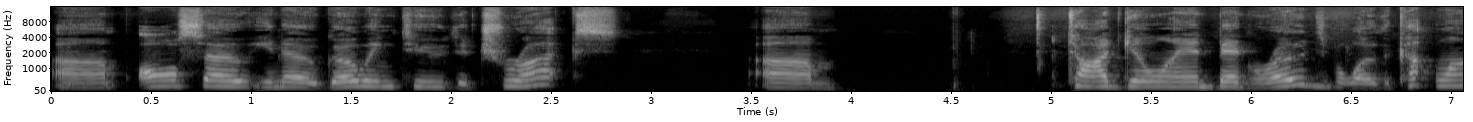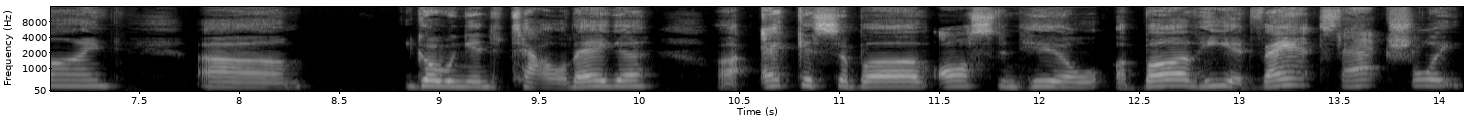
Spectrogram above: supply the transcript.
Um, also, you know, going to the trucks, um, Todd Gilliland, Ben Rhodes below the cut line. Um, going into Talladega. Uh, Eckes above, Austin Hill above. He advanced actually.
